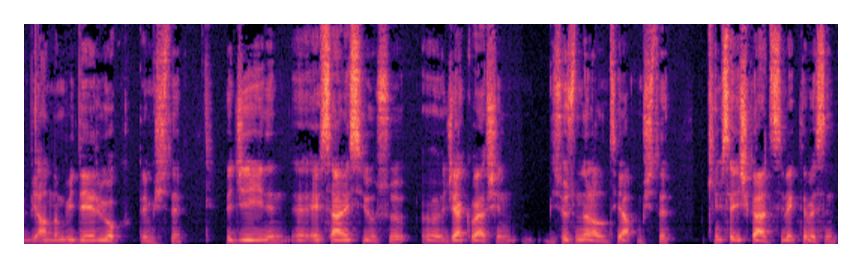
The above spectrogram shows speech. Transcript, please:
bir anlamı, bir değeri yok demişti. Ve GE'nin e, efsane CEO'su Jack Welch'in bir sözünden alıntı yapmıştı. Kimse iş garantisi beklemesin.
